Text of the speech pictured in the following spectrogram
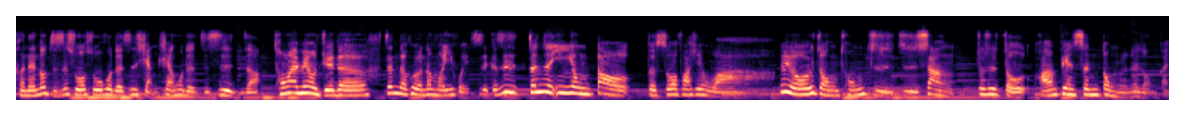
可能都只是说说，或者是想象，或者只是你知道，从来没有觉得真的会有那么一回事。可是真正应用到的时候，发现哇，就有一种从纸纸上就是走，好像变生动的那种感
